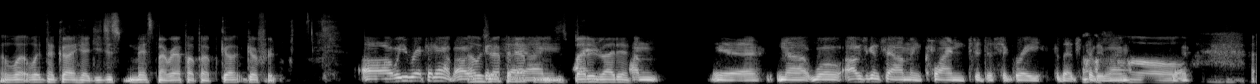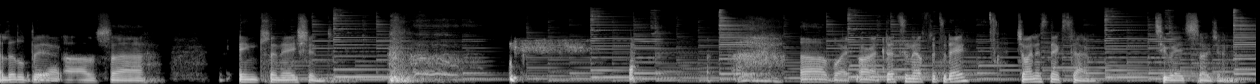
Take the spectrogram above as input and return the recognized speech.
Well, well, no, go ahead. You just messed my wrap up up. Go go for it. Uh, we wrapping up. I was, I was wrapping say, up, and you just butted right in. I'm yeah. No. Well, I was going to say I'm inclined to disagree, but that's pretty oh, long. So, a little bit yeah. of uh, inclination. Oh boy. All right, that's enough for today. Join us next time. Two Age Sojourner.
